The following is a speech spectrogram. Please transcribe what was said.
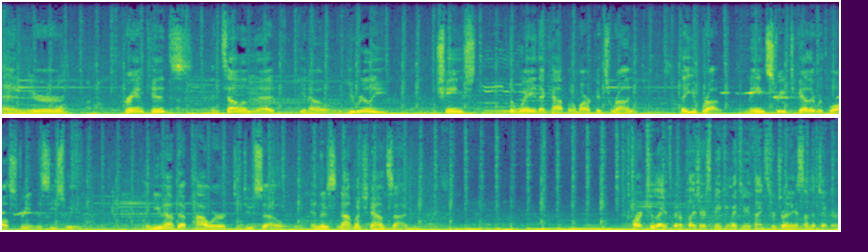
and your grandkids and tell them that you know you really changed the way that capital markets run, that you brought Main Street together with Wall Street and the C-suite, and you have that power to do so, and there's not much downside. Mark Tulay, it's been a pleasure speaking with you. Thanks for joining us on the ticker.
